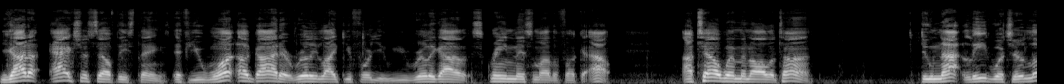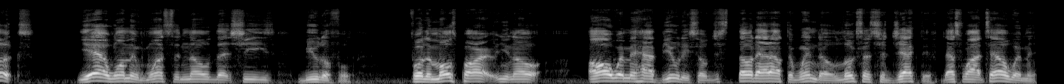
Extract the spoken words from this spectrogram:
You gotta ask yourself these things. If you want a guy that really like you for you, you really gotta screen this motherfucker out. I tell women all the time, do not lead with your looks yeah, a woman wants to know that she's beautiful. For the most part, you know, all women have beauty. So just throw that out the window. Looks are subjective. That's why I tell women,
